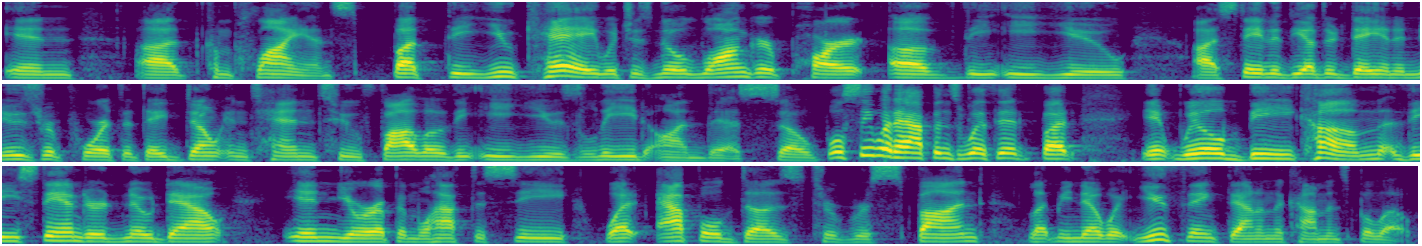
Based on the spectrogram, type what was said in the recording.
in uh, compliance. But the UK, which is no longer part of the EU, uh, stated the other day in a news report that they don't intend to follow the EU's lead on this. So we'll see what happens with it, but it will become the standard, no doubt, in Europe, and we'll have to see what Apple does to respond. Let me know what you think down in the comments below.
